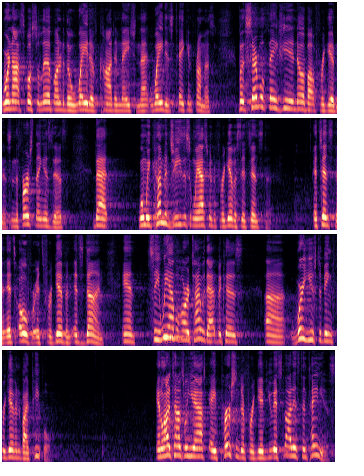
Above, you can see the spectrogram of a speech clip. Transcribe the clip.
we're not supposed to live under the weight of condemnation. That weight is taken from us. But several things you need to know about forgiveness. And the first thing is this that when we come to Jesus and we ask Him to forgive us, it's instant. It's instant. It's over. It's forgiven. It's done. And see, we have a hard time with that because uh, we're used to being forgiven by people. And a lot of times when you ask a person to forgive you, it's not instantaneous.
